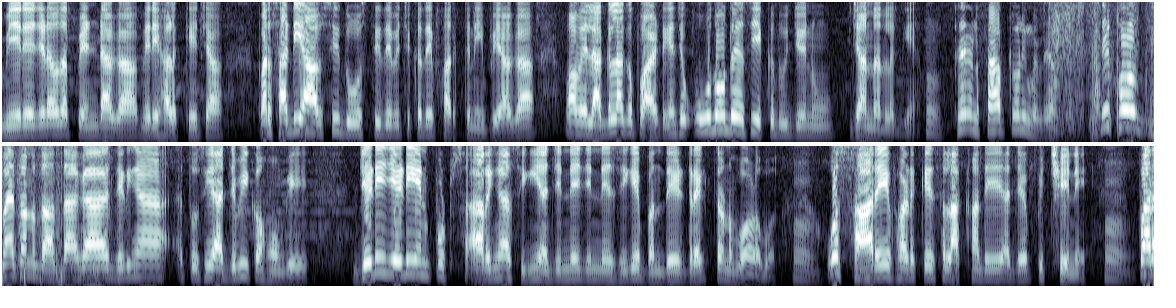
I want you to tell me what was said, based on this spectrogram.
ਮੇਰੇ ਜਿਹੜਾ ਉਹਦਾ ਪਿੰਡ ਹੈਗਾ ਮੇਰੇ ਹਲਕੇ 'ਚ ਆ ਪਰ ਸਾਡੀ ਆਪਸੀ ਦੋਸਤੀ ਦੇ ਵਿੱਚ ਕਦੇ ਫ਼ਰਕ ਨਹੀਂ ਪਿਆਗਾ। ਭਾਵੇਂ ਅਲੱਗ-ਅਲੱਗ ਪਾਰਟੀਆਂ 'ਚ ਉਦੋਂ ਦੇ ਅਸੀਂ ਇੱਕ ਦੂਜੇ ਨੂੰ ਜਾਣਨ ਲੱਗੇ ਆ ਹੂੰ ਫਿਰ ਇਨਸਾਫ ਕਿਉਂ ਨਹੀਂ ਮਿਲ ਰਿਹਾ ਦੇਖੋ ਮੈਂ ਤੁਹਾਨੂੰ ਦੱਸਦਾਗਾ ਜਿਹੜੀਆਂ ਤੁਸੀਂ ਅੱਜ ਵੀ ਕਹੋਗੇ ਜਿਹੜੀ ਜਿਹੜੀ ਇਨਪੁਟਸ ਆ ਰਹੀਆਂ ਸੀਗੀਆਂ ਜਿੰਨੇ ਜਿੰਨੇ ਸੀਗੇ ਬੰਦੇ ਡਾਇਰੈਕਟ ਇਨਵੋਲਵ ਉਹ ਸਾਰੇ ਫੜ ਕੇ ਸਲਾਖਾਂ ਦੇ ਅੱਜ ਪਿੱਛੇ ਨੇ। ਪਰ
